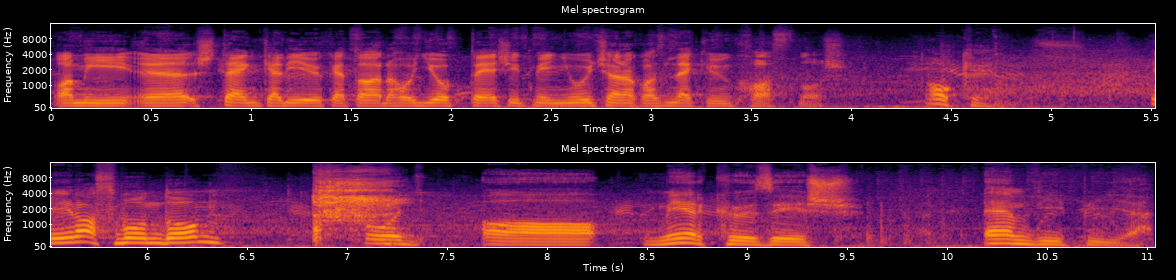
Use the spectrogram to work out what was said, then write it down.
ami stenkeli őket arra, hogy jobb teljesítmény nyújtsanak, az nekünk hasznos. Oké. Okay. Én azt mondom, hogy a mérkőzés MVP-je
